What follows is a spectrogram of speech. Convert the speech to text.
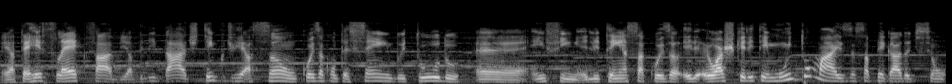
é até reflexo, sabe? Habilidade, tempo de reação, coisa acontecendo e tudo. É, enfim, ele tem essa coisa. Ele, eu acho que ele tem muito mais essa pegada de ser um.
